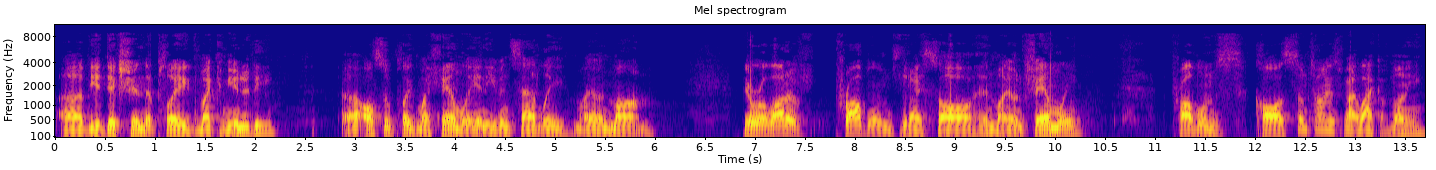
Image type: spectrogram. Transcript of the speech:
Uh, the addiction that plagued my community uh, also plagued my family and even sadly my own mom. There were a lot of problems that I saw in my own family, problems caused sometimes by lack of money,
